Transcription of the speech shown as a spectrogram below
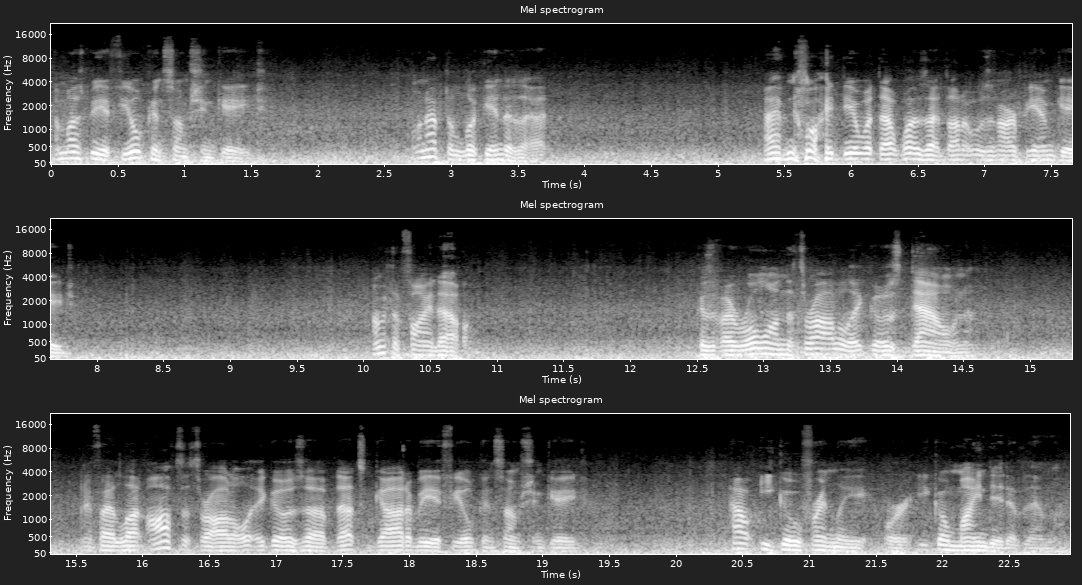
that must be a fuel consumption gauge. I'm gonna have to look into that. I have no idea what that was. I thought it was an RPM gauge. I'm going to find out. Because if I roll on the throttle, it goes down. And if I let off the throttle, it goes up. That's got to be a fuel consumption gauge. How eco-friendly or eco-minded of them.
